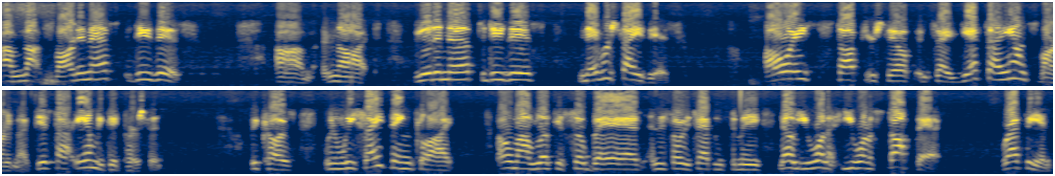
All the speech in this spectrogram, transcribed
I'm not smart enough to do this. I'm not good enough to do this. Never say this. Always stop yourself and say, Yes, I am smart enough. Yes, I am a good person. Because when we say things like, oh my luck is so bad and this always happens to me. No, you want to you want to stop that right then.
